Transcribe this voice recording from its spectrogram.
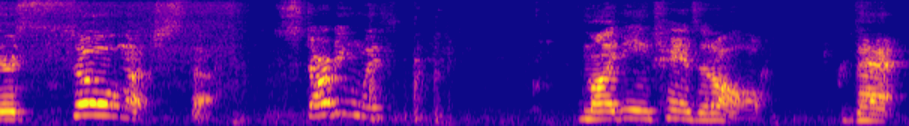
there's so much stuff. Starting with my being trans at all, that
